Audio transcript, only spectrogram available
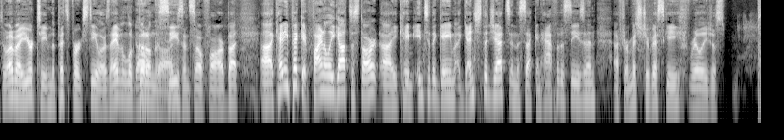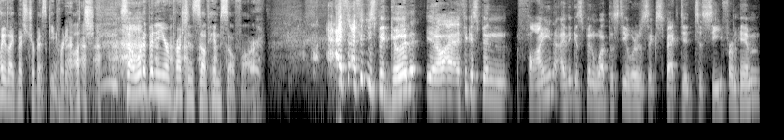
So, what about your team, the Pittsburgh Steelers? They haven't looked good oh, on the God. season so far, but uh, Kenny Pickett finally got to start. Uh, he came into the game against the Jets in the second half of the season after Mitch Trubisky really just played like Mitch Trubisky, pretty much. so, what have been your impressions of him so far? I, th- I, think he's been good. You know, I, I, think it's been fine. I think it's been what the Steelers expected to see from him.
